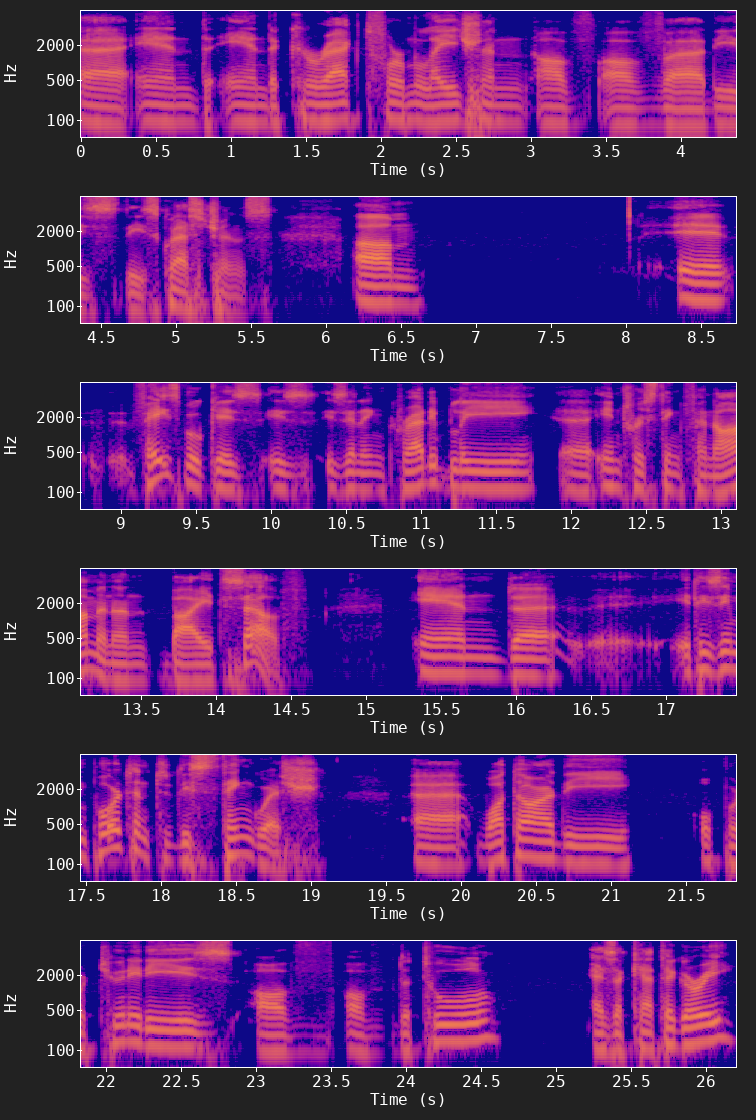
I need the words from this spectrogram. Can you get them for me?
uh, and and the correct formulation of of uh, these these questions. Um, uh, Facebook is is is an incredibly uh, interesting phenomenon by itself, and uh, it is important to distinguish uh, what are the opportunities of of the tool as a category,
